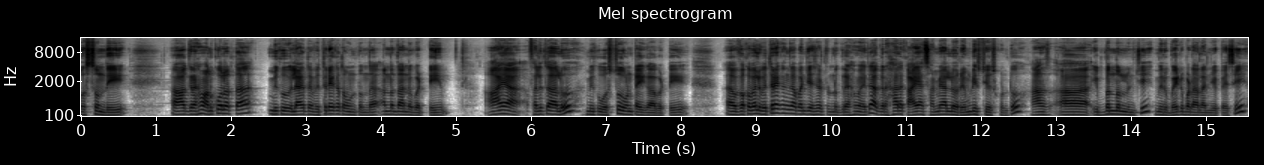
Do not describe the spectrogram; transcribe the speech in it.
వస్తుంది ఆ గ్రహం అనుకూలత మీకు లేకపోతే వ్యతిరేకత ఉంటుందా అన్న దాన్ని బట్టి ఆయా ఫలితాలు మీకు వస్తూ ఉంటాయి కాబట్టి ఒకవేళ వ్యతిరేకంగా పనిచేసేటువంటి గ్రహం అయితే ఆ గ్రహాలకు ఆయా సమయాల్లో రెమెడీస్ చేసుకుంటూ ఆ ఆ ఇబ్బందుల నుంచి మీరు బయటపడాలని చెప్పేసి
